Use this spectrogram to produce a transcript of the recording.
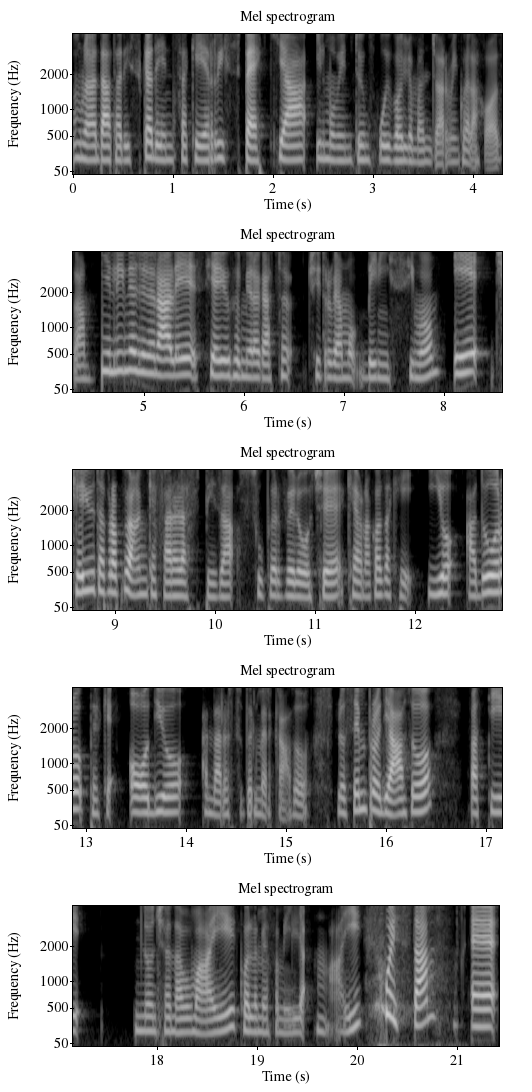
una data di scadenza che rispecchia il momento in cui voglio mangiarmi quella cosa. In linea generale, sia io che il mio ragazzo ci troviamo benissimo e ci aiuta proprio anche a fare la spesa super veloce, che è una cosa che io adoro perché odio andare al supermercato. L'ho sempre odiato, infatti non ci andavo mai con la mia famiglia, mai. Questa è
